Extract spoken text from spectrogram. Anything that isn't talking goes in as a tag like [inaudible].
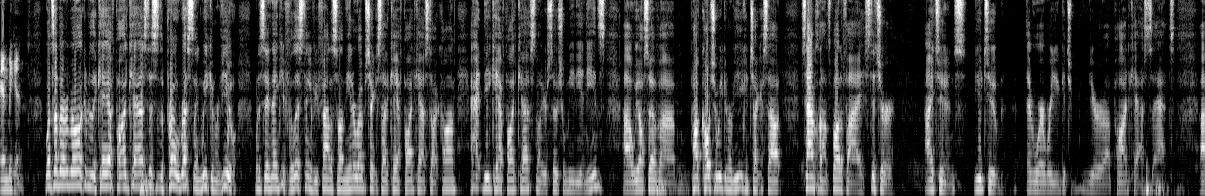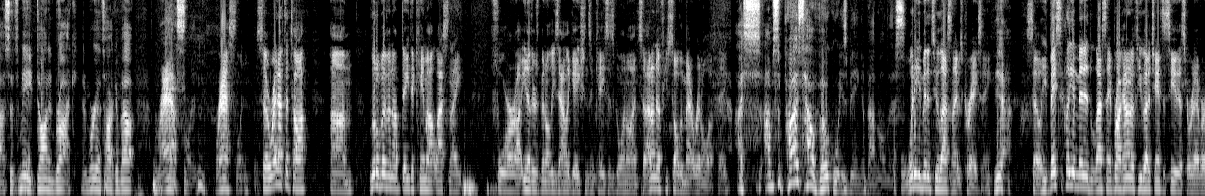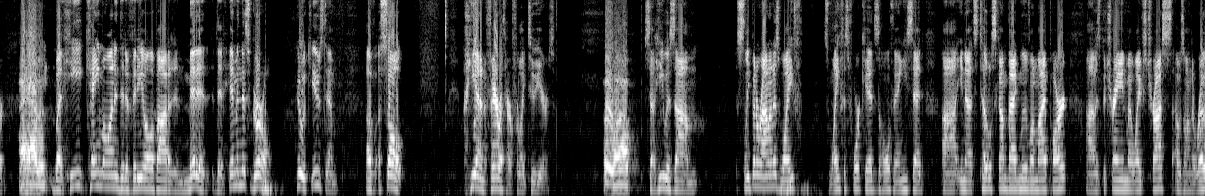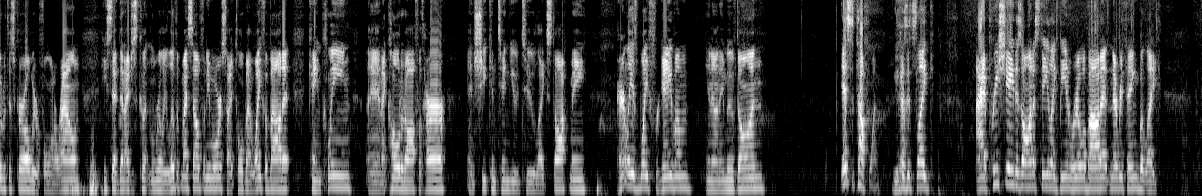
and begin. What's up, everybody? Welcome to the KF Podcast. This is the Pro Wrestling Week in Review. I want to say thank you for listening. If you found us on the interwebs, check us out at kfpodcast.com, at the KF Podcast, and all your social media needs. Uh, we also have uh, Pop Culture Week in Review. You can check us out SoundCloud, Spotify, Stitcher, iTunes, YouTube, everywhere where you get your, your uh, podcasts at. Uh, so it's me, Don, and Brock, and we're going to talk about wrestling. Wrestling. So right off the top, um, little bit of an update that came out last night for uh, you know there's been all these allegations and cases going on. So I don't know if you saw the Matt Riddle update. I, am surprised how vocal he's being about all this. What he admitted to last night was crazy. Yeah. So he basically admitted last night, Brock. I don't know if you got a chance to see this or whatever. I haven't. But he came on and did a video about it and admitted that him and this girl who accused him of assault, he had an affair with her for like two years. Oh wow! So he was um, sleeping around on his wife. His wife has four kids. The whole thing. He said, uh, you know, it's a total scumbag move on my part. I was betraying my wife's trust. I was on the road with this girl. We were fooling around. He said, then I just couldn't really live with myself anymore. So I told my wife about it, came clean, and I called it off with her. And she continued to like stalk me. Apparently, his wife forgave him, you know, and they moved on. It's a tough one because yeah. it's like I appreciate his honesty, like being real about it and everything, but like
